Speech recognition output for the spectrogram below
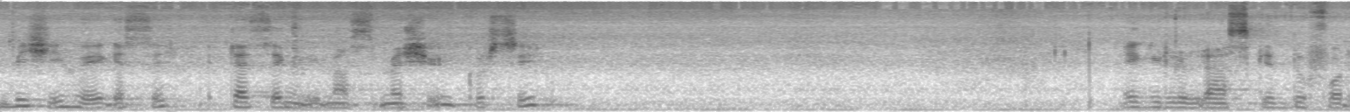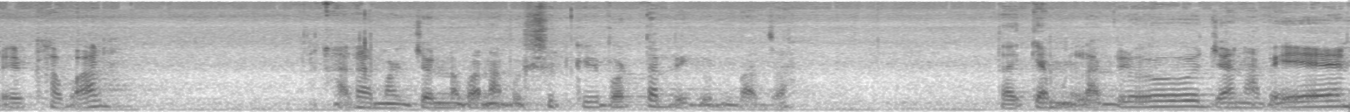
বেশি হয়ে গেছে, এটা চিংড়ি মাছ মেশুই করছি। এগুলো হলো আজকে দুপুরের খাবার। আর আমার জন্য বানাবো শুটকির ভর্তা, বেগুন ভাজা। তাই কেমন লাগল জানাবেন।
